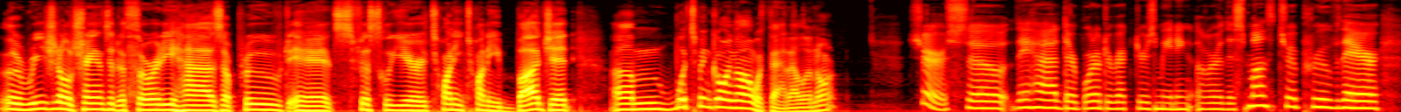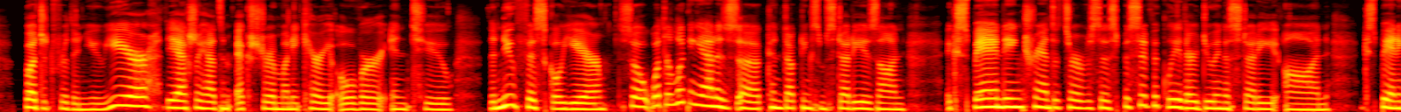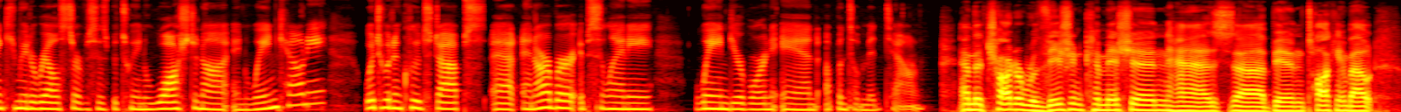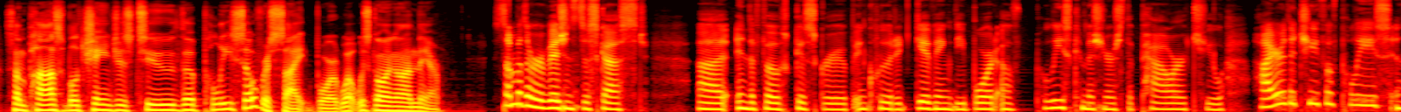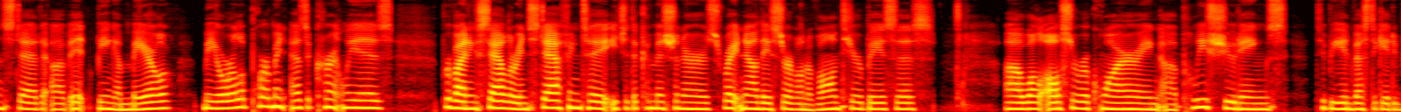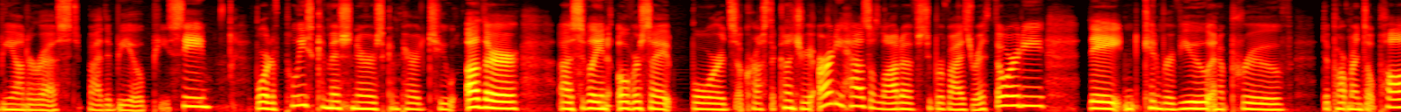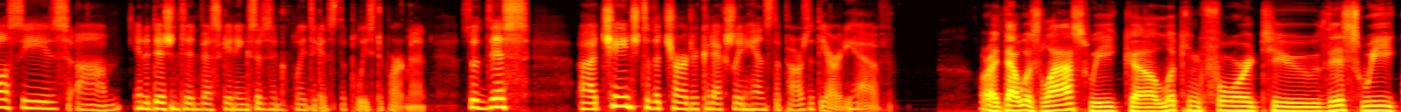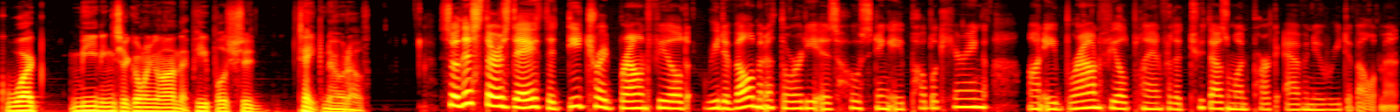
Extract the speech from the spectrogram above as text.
The Regional Transit Authority has approved its fiscal year 2020 budget. Um, what's been going on with that, Eleanor? Sure. So they had their board of directors meeting earlier this month to approve their budget for the new year. They actually had some extra money carry over into the new fiscal year. So what they're looking at is uh, conducting some studies on expanding transit services. Specifically, they're doing a study on expanding commuter rail services between Washtenaw and Wayne County, which would include stops at Ann Arbor, Ypsilanti, Wayne, Dearborn, and up until Midtown. And the Charter Revision Commission has uh, been talking about some possible changes to the Police Oversight Board. What was going on there? Some of the revisions discussed uh, in the focus group included giving the Board of Police Commissioners the power to hire the Chief of Police instead of it being a mayor, mayoral appointment as it currently is providing salary and staffing to each of the commissioners. Right now, they serve on a volunteer basis, uh, while also requiring uh, police shootings to be investigated beyond arrest by the BOPC. Board of Police Commissioners, compared to other uh, civilian oversight boards across the country, already has a lot of supervisory authority. They can review and approve departmental policies, um, in addition to investigating citizen complaints against the police department. So this uh, change to the charter could actually enhance the powers that they already have. All right, that was last week. Uh, looking forward to this week. What meetings are going on that people should take note of? So, this Thursday, the Detroit Brownfield Redevelopment Authority is hosting a public hearing on a brownfield plan for the 2001 Park Avenue redevelopment.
